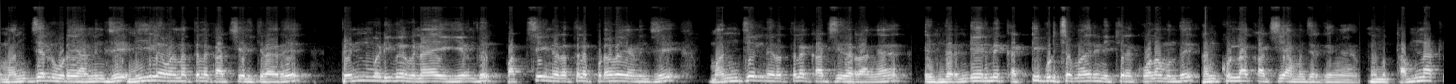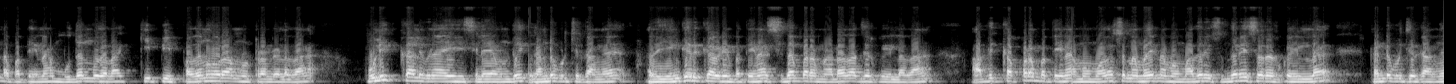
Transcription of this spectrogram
மஞ்சள் உடை அணிஞ்சு நீல வண்ணத்துல காட்சி அளிக்கிறாரு. பெண் வடிவ விநாயகி வந்து பச்சை நிறத்துல புடவை அணிஞ்சு மஞ்சள் நிறத்துல காட்சி தர்றாங்க. இந்த ரெண்டு பேருமே கட்டி பிடிச்ச மாதிரி நிக்கிற கோலம் வந்து கண்கொள்ளா காட்சியா அமைஞ்சிருக்குங்க. நம்ம தமிழ்நாட்டுல பாத்தீங்கன்னா முதன் முதலா கிபி பதினோராம் நூற்றாண்டுல தான் புலிக்கால் விநாயகி சிலையை வந்து கண்டுபிடிச்சிருக்காங்க. அது எங்க இருக்கு அப்படின்னு பாத்தீங்கன்னா சிதம்பரம் நடராஜர் கோயில்ல தான். அதுக்கப்புறம் பாத்தீங்கன்னா நம்ம முதல் சொன்ன மாதிரி நம்ம மதுரை சுந்தரேஸ்வரர் கோயில்ல கண்டுபிடிச்சிருக்காங்க.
